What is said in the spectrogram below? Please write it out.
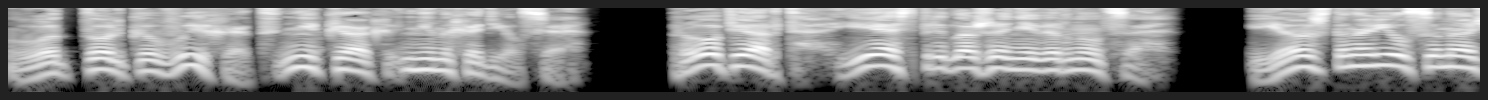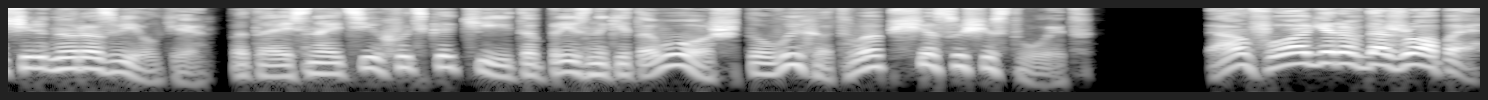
Вот только выход никак не находился. «Руперт, есть предложение вернуться». Я остановился на очередной развилке, пытаясь найти хоть какие-то признаки того, что выход вообще существует. «Там фогеров до жопы!»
